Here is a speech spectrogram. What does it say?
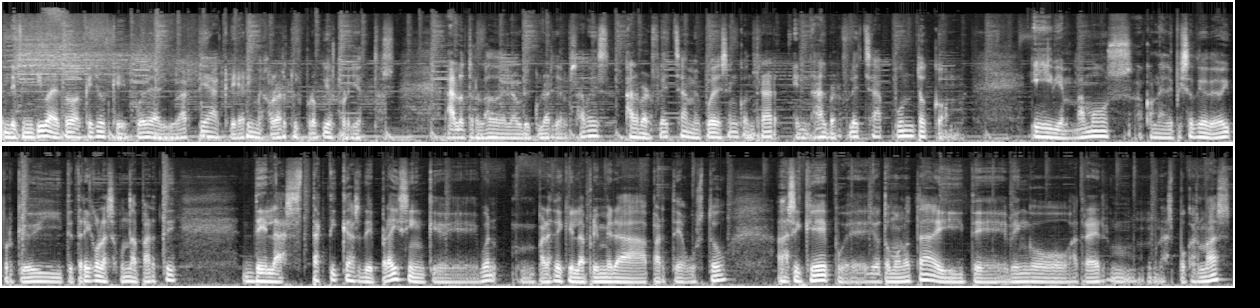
en definitiva de todo aquello que puede ayudarte a crear y mejorar tus propios proyectos. Al otro lado del auricular ya lo sabes, Albert Flecha me puedes encontrar en albertflecha.com. Y bien, vamos con el episodio de hoy porque hoy te traigo la segunda parte de las tácticas de pricing que, bueno, parece que la primera parte gustó, así que pues yo tomo nota y te vengo a traer unas pocas más.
